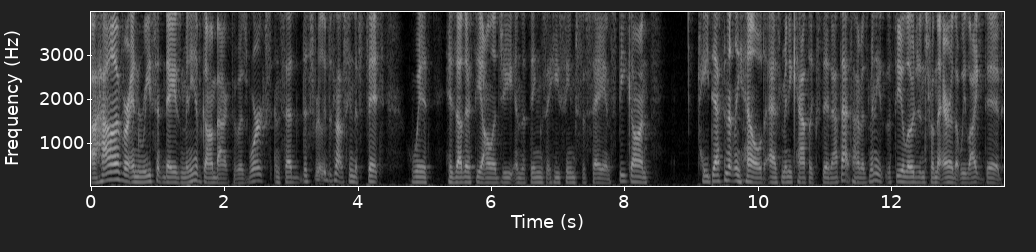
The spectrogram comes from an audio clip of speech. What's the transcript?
Uh, however, in recent days, many have gone back through his works and said that this really does not seem to fit with his other theology and the things that he seems to say and speak on. He definitely held, as many Catholics did at that time, as many of the theologians from the era that we like did,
